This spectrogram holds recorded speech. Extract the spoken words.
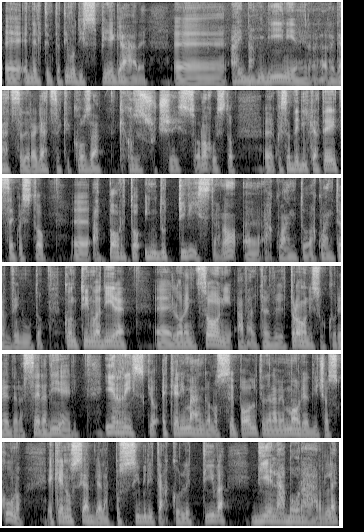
eh, e nel tentativo di spiegare eh, ai bambini, ai ragazzi e alle ragazze che cosa, che cosa è successo, no? questo, eh, questa delicatezza e questo eh, apporto induttivista no? Eh, a, quanto, a, quanto, è avvenuto. Continua a dire eh, Lorenzoni a Walter Veltroni sul Corriere della Sera di ieri, il rischio è che rimangano sepolte nella memoria di ciascuno e che non si abbia la possibilità collettiva di elaborarle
